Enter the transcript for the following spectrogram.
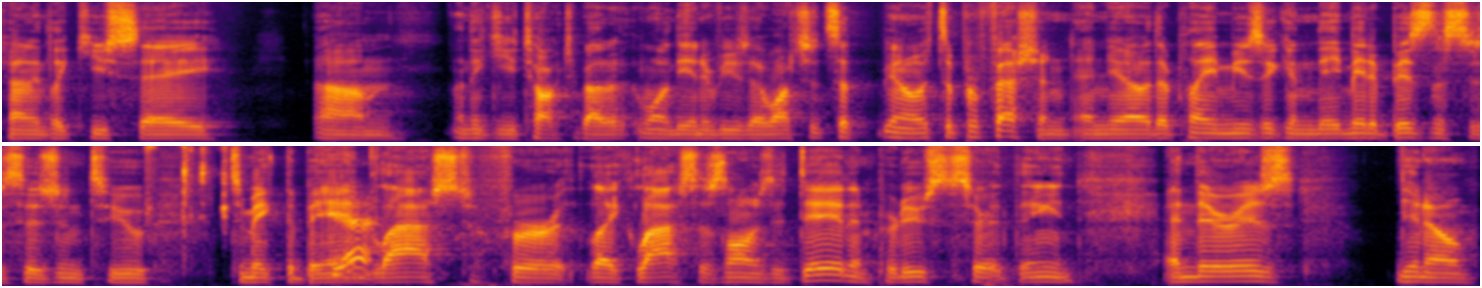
kind of like you say. Um, I think you talked about it one of the interviews I watched. It's a you know it's a profession, and you know they're playing music, and they made a business decision to to make the band yeah. last for like last as long as it did, and produce a certain thing. And, and there is you know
